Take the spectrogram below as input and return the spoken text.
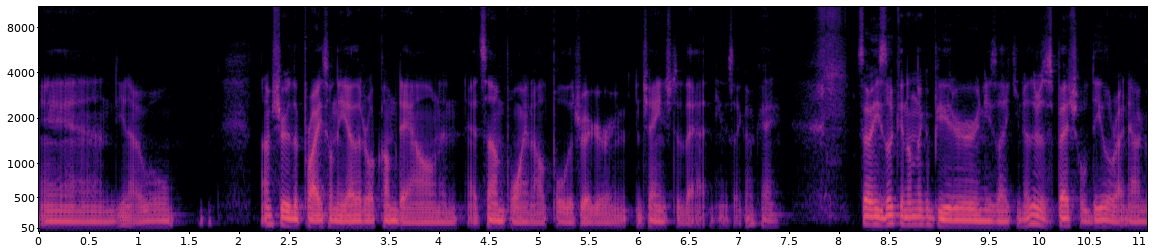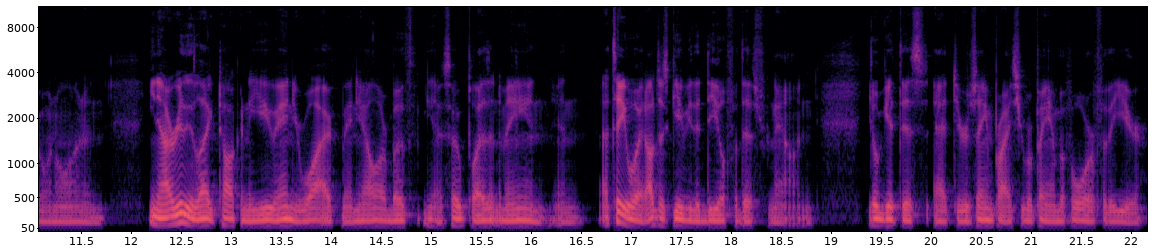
and you know we'll i'm sure the price on the other will come down and at some point i'll pull the trigger and, and, change to that. And he was like okay. So he's looking on the computer and he's like you know there's a special deal right now going on. And you know i really like talking to you and your wife man. Y'all are both you know so pleasant to me. And and i tell you what i'll just give you the deal for this for now. And you'll get this at your same price you were paying before for the year.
